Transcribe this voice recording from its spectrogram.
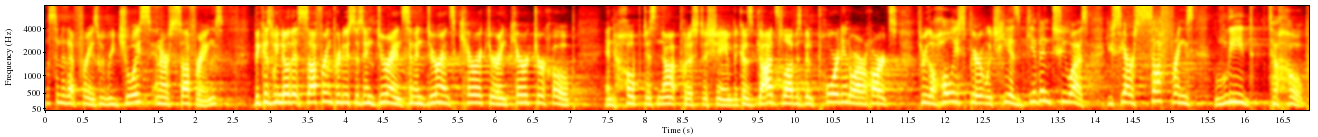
Listen to that phrase we rejoice in our sufferings because we know that suffering produces endurance, and endurance, character, and character, hope. And hope does not put us to shame because God's love has been poured into our hearts through the Holy Spirit, which He has given to us. You see, our sufferings lead to hope.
